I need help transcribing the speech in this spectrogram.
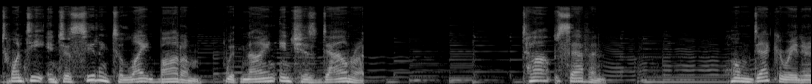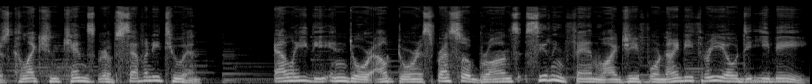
20 inches ceiling to light bottom, with 9 inches downrod. Top 7 Home Decorators Collection Kensgrove 72 in LED Indoor-Outdoor Espresso Bronze Ceiling Fan YG493 DEB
